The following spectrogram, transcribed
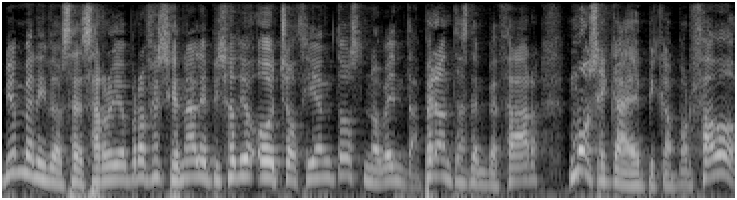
Bienvenidos a Desarrollo Profesional, episodio 890. Pero antes de empezar, música épica, por favor.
